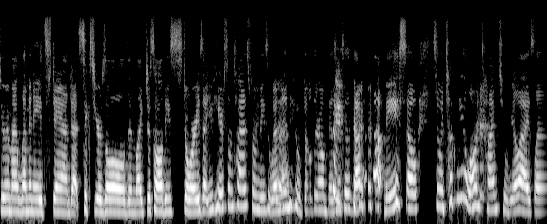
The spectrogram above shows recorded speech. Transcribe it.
doing my lemonade stand at six years old and like just all these stories that you hear sometimes from these women who build their own businesses. That was not me. So so it took me a long time to realize like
